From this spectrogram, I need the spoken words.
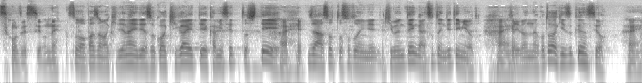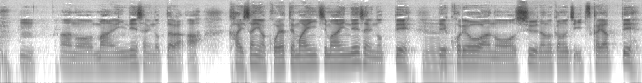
そうですよね。そうパジャマ着てないでそこは着替えて髪セットして、はい。じゃあ外外に、ね、気分転換に外に出てみようと、はい。じゃあいろんなことが気づくんですよ。はい。うん、あの満員電車に乗ったらあ会社員はこうやって毎日満員電車に乗って、うん。でこれをあの週7日のうち5日やって、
